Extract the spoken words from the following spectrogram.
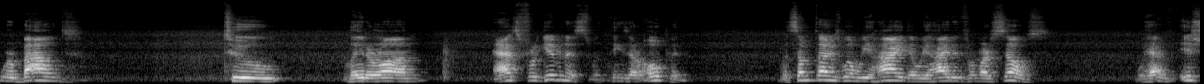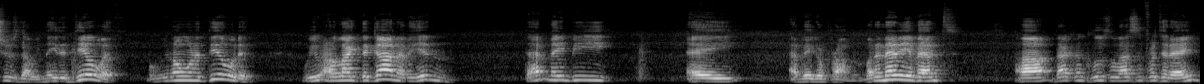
we're bound to later on ask forgiveness when things are open. But sometimes when we hide and we hide it from ourselves, we have issues that we need to deal with, but we don't want to deal with it. We are like the ganav hidden. That may be a a bigger problem. But in any event, uh, that concludes the lesson for today.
